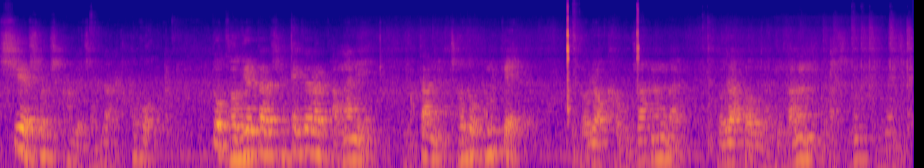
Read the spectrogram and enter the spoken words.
시에 솔직하게 전달하고 또 거기에 따라서 해결할 방안이 있다면 저도 함께 노력하고자 하는 말, 노력하고자 한다는 말씀을 드리면서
